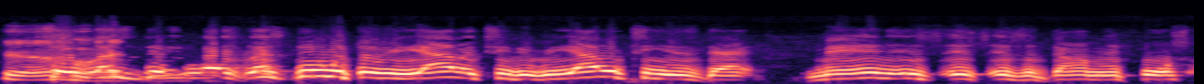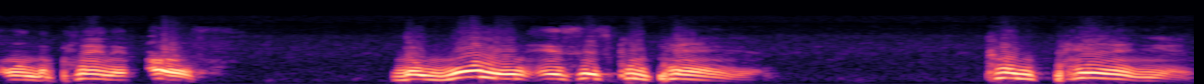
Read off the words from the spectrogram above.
Yeah, so let's, de- let's, let's deal with the reality. The reality is that man is, is, is a dominant force on the planet Earth. The woman is his companion. Companion.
